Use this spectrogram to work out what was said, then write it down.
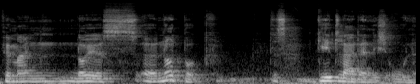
für mein neues äh, Notebook. Das geht leider nicht ohne.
